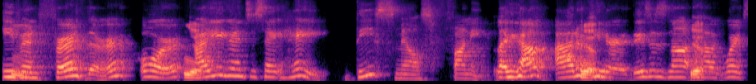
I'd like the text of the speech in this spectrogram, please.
even mm. further? Or yeah. are you going to say hey this smells funny. Like i'm out of here. This is not how it works.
